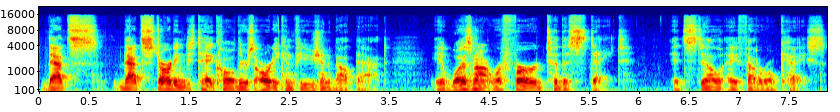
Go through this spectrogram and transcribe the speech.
that's that's starting to take hold. There's already confusion about that. It was not referred to the state. It's still a federal case.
